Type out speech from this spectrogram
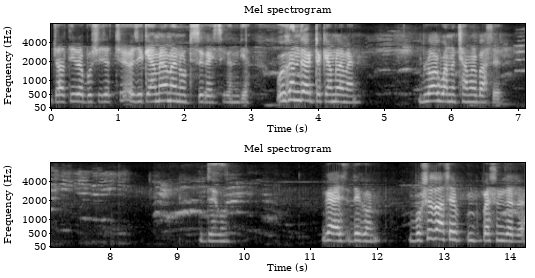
যাত্রীরা বসে যাচ্ছে। ওই যে ক্যামেরাম্যান উঠছে গাইছে সেখান দিয়ে। ওইখান দিয়ে একটা ক্যামেরাম্যান। ব্লগ বানাচ্ছে আমার বাসের। দেখুন। গ্যাস দেখুন। বসে তো আছে প্যাসেঞ্জাররা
